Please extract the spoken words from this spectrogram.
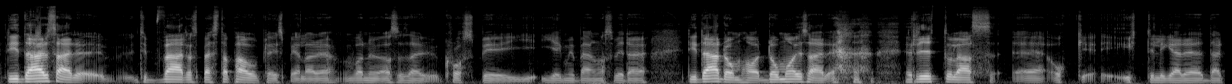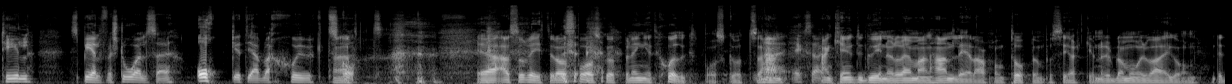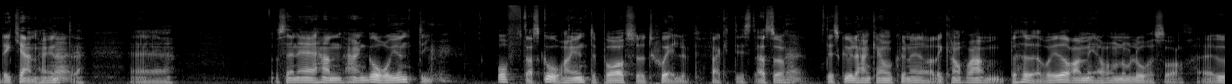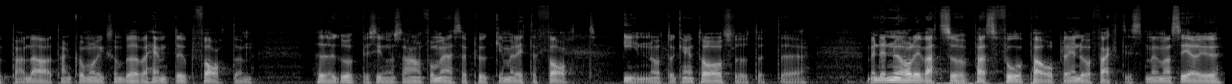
Det är där så här, typ världens bästa powerplay-spelare, vad nu, alltså så här Crosby, Jamie Benn och så vidare. Det är där de har, de har ju så här Ritolas eh, och ytterligare därtill spelförståelse och ett jävla sjukt Ja. skott. Ja, alltså Rittula har ett bra skott men inget sjukt bra skott. Så Nej, han, han kan ju inte gå in och drämma en handledare från toppen på cirkeln och det blir mål varje gång. Det, det kan han ju Nej. inte. Eh, och sen är han, han går ju inte, oftast går han ju inte på avslut själv faktiskt. Alltså Nej. det skulle han kanske kunna göra. Det kanske han behöver göra mer om de låser eh, upp han där. Att han kommer liksom behöva hämta upp farten högre upp i zon så han får med sig pucken med lite fart inåt och kan ta avslutet. eh. Men det, nu har det varit så pass få powerplay ändå faktiskt. Men man ser ju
